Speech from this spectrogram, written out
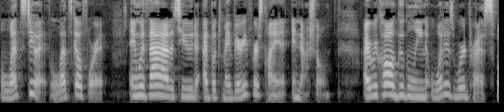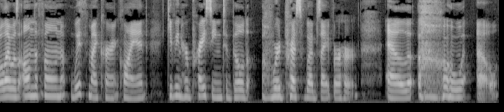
Let's do it. Let's go for it. And with that attitude, I booked my very first client in Nashville. I recall Googling what is WordPress while I was on the phone with my current client, giving her pricing to build a WordPress website for her. LOL.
